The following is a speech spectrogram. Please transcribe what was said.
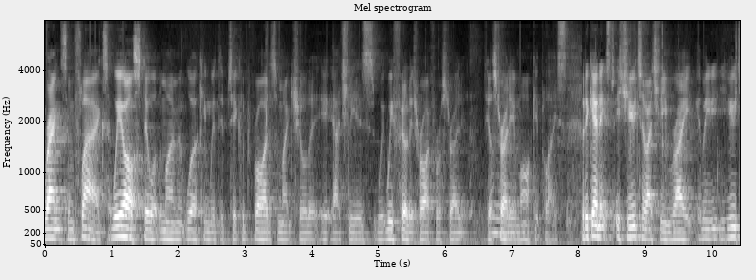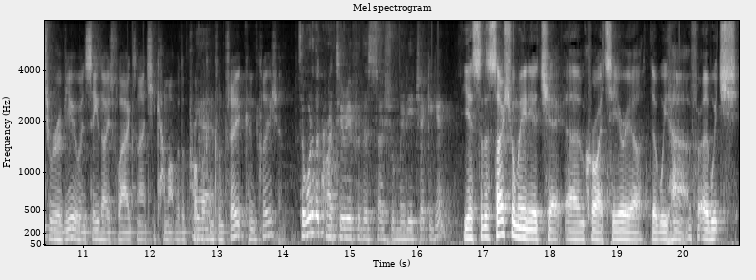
ranks and flags. We are still at the moment working with the particular provider to make sure that it actually is. We, we feel it's right for Australia, the Australian marketplace. But again, it's, it's you to actually rate. I mean, you to review and see those flags and actually come up with a proper Yeah. conclu- conclusion. So, what are the criteria for the social media check again? Yes, so the social media check um, criteria that we have, uh, which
